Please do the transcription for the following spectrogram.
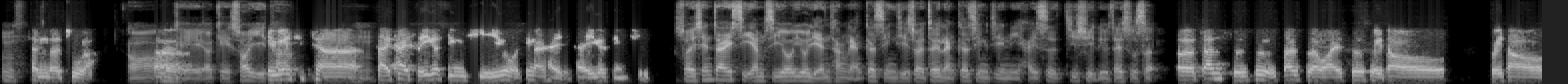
嗯撑得住了。哦呃，OK OK，所以因为他呃嗯才开始一个星期，因为我进来才才一个星期。所以现在 CMC 又又延长两个星期，所以这两个星期你还是继续留在宿舍。呃，暂时是暂时我还是回到回到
